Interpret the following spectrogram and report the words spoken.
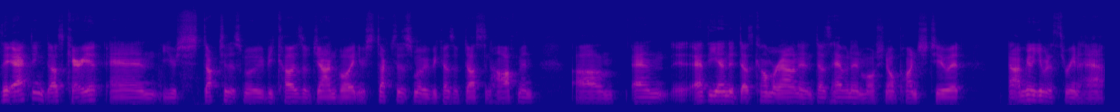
the acting does carry it, and you're stuck to this movie because of Jon Voight, and you're stuck to this movie because of Dustin Hoffman. Um, and at the end, it does come around, and it does have an emotional punch to it. I'm gonna give it a three and a half.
